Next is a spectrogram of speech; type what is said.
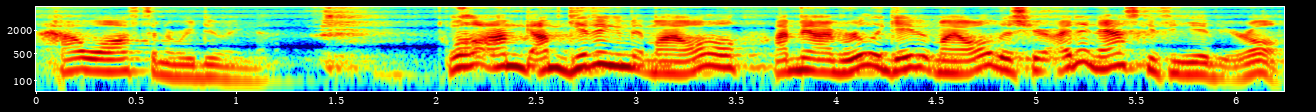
how often are we doing that? Well, I'm, I'm giving it my all. I mean, I really gave it my all this year. I didn't ask if you gave it your all.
